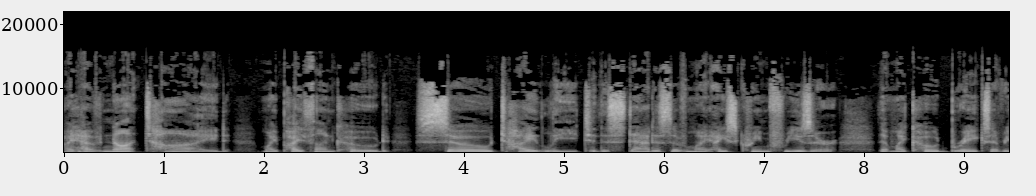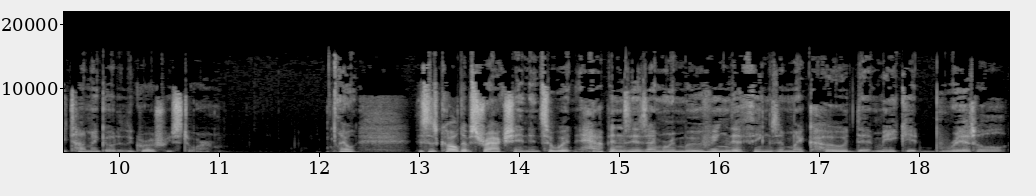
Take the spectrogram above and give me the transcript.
I have not tied my Python code so tightly to the status of my ice cream freezer that my code breaks every time I go to the grocery store. Now, this is called abstraction. And so what happens is I'm removing the things in my code that make it brittle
